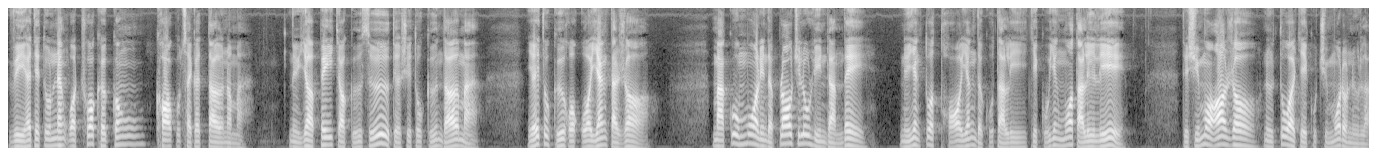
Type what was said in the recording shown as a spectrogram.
vì hai tụ năng bỏ chua khờ con? Khó cũng xài cái tờ nè mà? Nữ giờ bê cho cử xứ từ sự tôi cứ đỡ mà. Vậy tôi cứ có quá giang ta rõ mà cô mua liền được bao nhiêu lú liền đàn đê. Nữ giang tôi thọ giang được cô ta li chỉ cô giang mua ta li li thì chỉ mua ở rõ nữ tôi chỉ cô chỉ mua đâu nữ là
